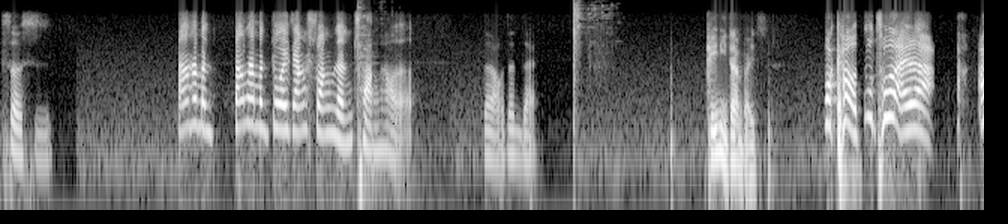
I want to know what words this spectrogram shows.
设施。帮他们帮他们做一张双人床好了。对啊，我正在。给你蛋白质。我靠，吐出来了啊！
